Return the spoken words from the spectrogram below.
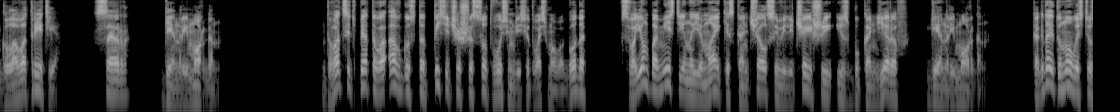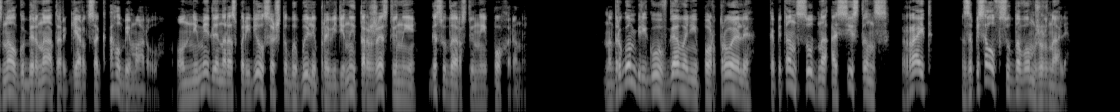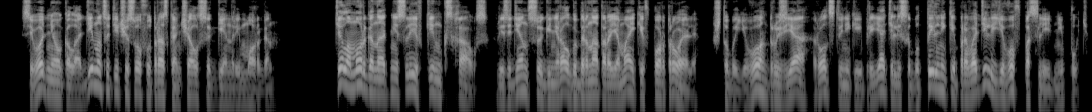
Глава 3. Сэр Генри Морган. 25 августа 1688 года в своем поместье на Ямайке скончался величайший из буконьеров Генри Морган. Когда эту новость узнал губернатор герцог Албимарл, он немедленно распорядился, чтобы были проведены торжественные государственные похороны. На другом берегу в гавани Порт-Рояле капитан судна «Ассистенс» Райт записал в судовом журнале. Сегодня около 11 часов утра скончался Генри Морган. Тело Моргана отнесли в Кингс-хаус, резиденцию генерал-губернатора Ямайки в Порт-Рояле, чтобы его друзья, родственники и приятели-собутыльники проводили его в последний путь.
